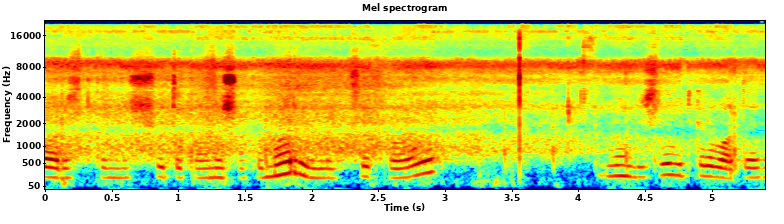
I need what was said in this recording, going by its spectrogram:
паростками. Що таке, вони що померли? Це Цікаво. Ну, пішли відкривати.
